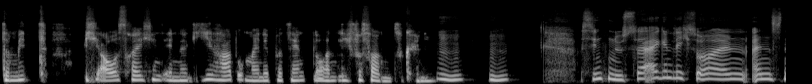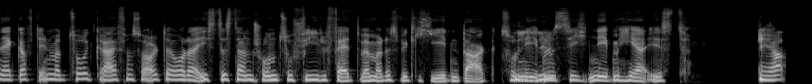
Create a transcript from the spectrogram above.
damit ich ausreichend Energie habe, um meine Patienten ordentlich versorgen zu können. Mhm. Mhm. Sind Nüsse eigentlich so ein, ein Snack, auf den man zurückgreifen sollte, oder ist es dann schon zu viel Fett, wenn man das wirklich jeden Tag so mhm. neben sich nebenher isst? Ja,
